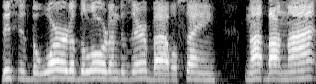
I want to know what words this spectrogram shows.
This is the word of the Lord unto Zerubbabel, saying, Not by might,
